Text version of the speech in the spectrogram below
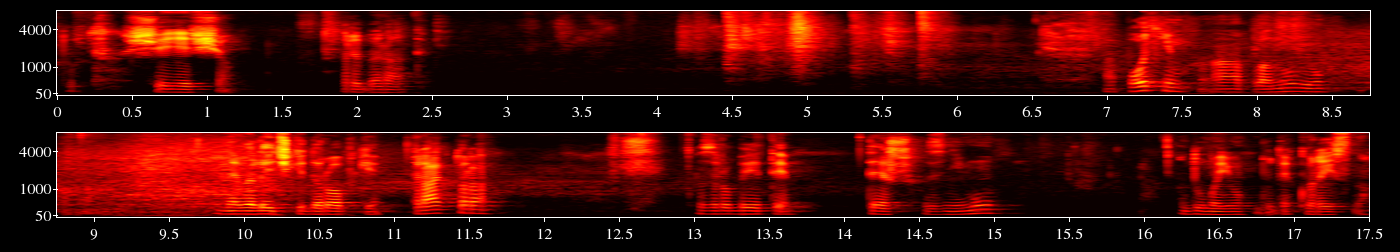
Тут ще є що прибирати. А потім а, планую невеличкі доробки трактора зробити. Теж зніму. Думаю, буде корисно.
